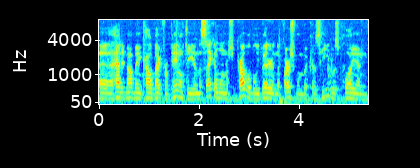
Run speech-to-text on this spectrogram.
uh, had it not been called back for penalty. And the second one was probably better than the first one because he was playing.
